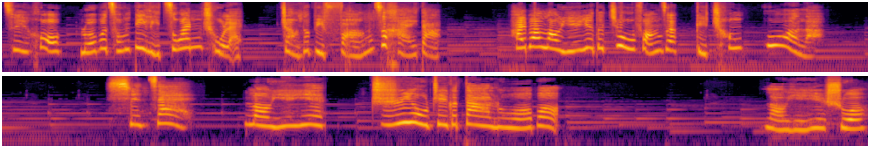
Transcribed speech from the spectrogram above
最后萝卜从地里钻出来，长得比房子还大，还把老爷爷的旧房子给撑破了。现在，老爷爷只有这个大萝卜。老爷爷说：“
